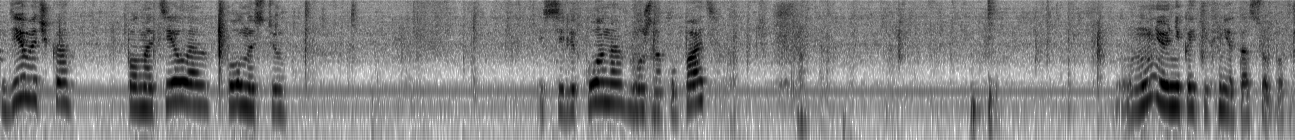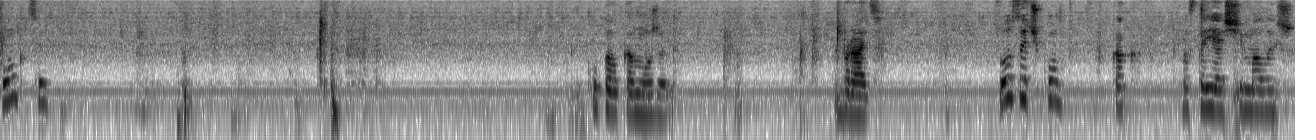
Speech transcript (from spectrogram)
Девочка полнотелая, полностью из силикона, можно купать. У нее никаких нет особо функций. Куколка может брать сосочку, как настоящий малыш.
